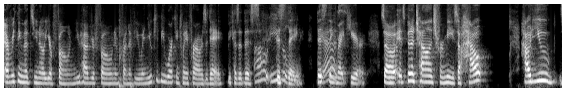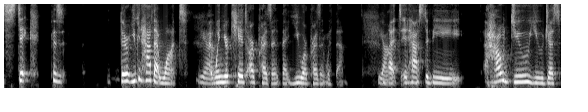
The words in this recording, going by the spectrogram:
everything that's you know your phone. You have your phone in front of you, and you could be working 24 hours a day because of this oh, this thing, this yes. thing right here. So yeah. it's been a challenge for me. So how how do you stick? Because there you can have that want. Yeah. when your kids are present, that you are present with them. Yeah. But it has to be. How do you just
